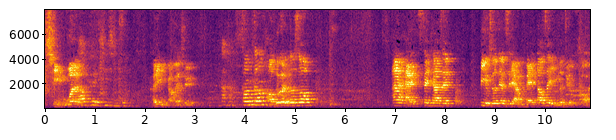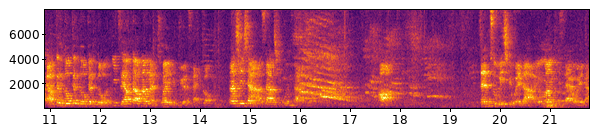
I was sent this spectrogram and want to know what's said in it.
请问，可以，你赶快去。刚刚好多人都说，爱还剩下这，比如说这是两杯，到这里你们觉得不够，还要更多、更多、更多，一直要到它满出来，你们觉得才够。那接下来老师要请问大家，好。整组一起回答，用 monkey 来回答。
